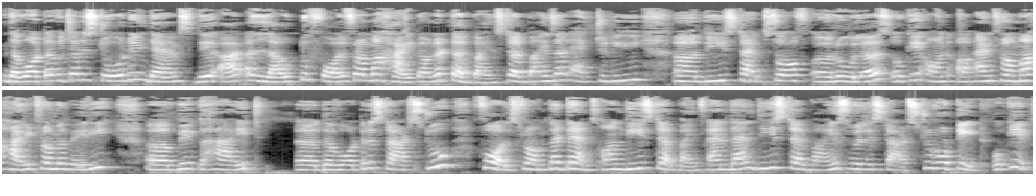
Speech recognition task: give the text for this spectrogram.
the water which are stored in dams they are allowed to fall from a height on a turbines. Turbines are actually uh, these types of uh, rollers okay on uh, and from a height from a very uh, big height uh, the water starts to falls from the dams on these turbines. And then these turbines will starts to rotate okay.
